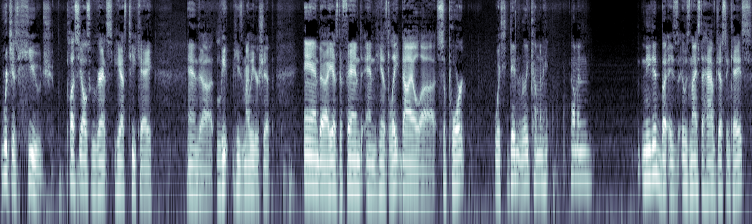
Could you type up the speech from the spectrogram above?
which is huge. Plus, he also grants he has TK. and uh, le- he's my leadership. And uh, he has defend, and he has late dial uh, support, which didn't really come in come in needed, but is, it was nice to have just in case.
